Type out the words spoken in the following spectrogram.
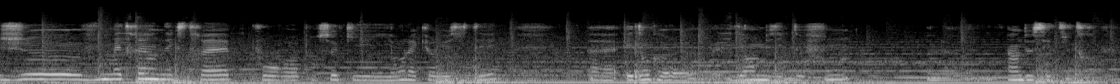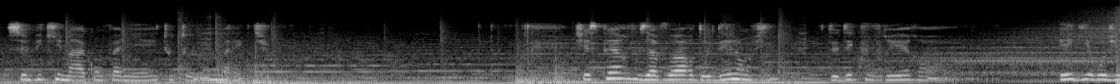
Je vous mettrai un extrait pour, pour ceux qui ont la curiosité. Euh, et donc, euh, il y a en musique de fond un de ces titres, celui qui m'a accompagné tout au long de ma lecture. J'espère vous avoir donné l'envie de découvrir euh, et Guy Roger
